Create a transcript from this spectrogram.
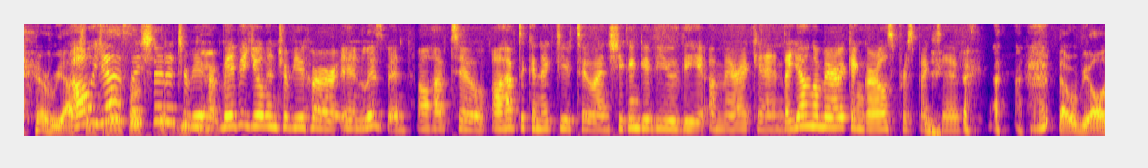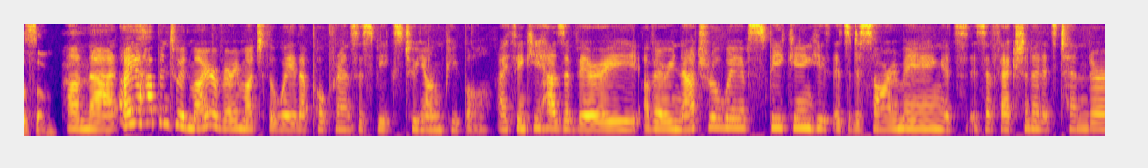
reaction. Oh yes, I should interview her. Maybe you'll interview her in Lisbon. I'll have to. I'll have to connect you to, and she can give you the American, the young American girl's perspective. that would be awesome. On that, I happen to admire very much the way that Pope Francis speaks to young people. I think he has a very a very natural way of speaking. He's it's disarming, it's it's affectionate, it's tender.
